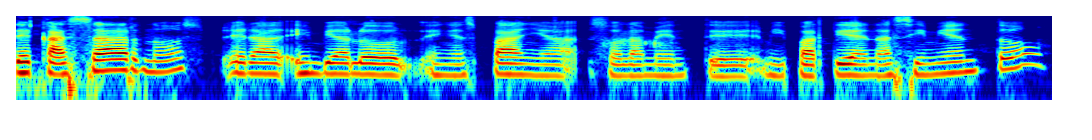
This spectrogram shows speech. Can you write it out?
de casarnos, era enviarlo en España solamente mi partida de nacimiento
